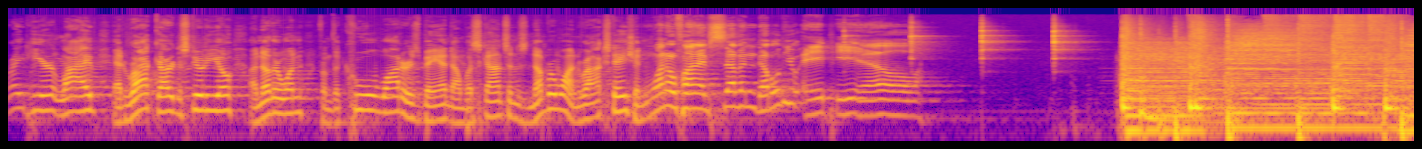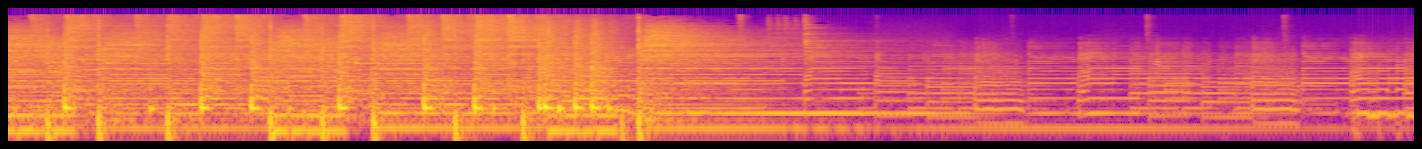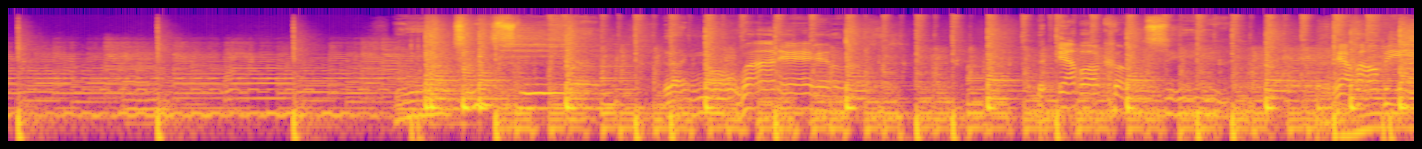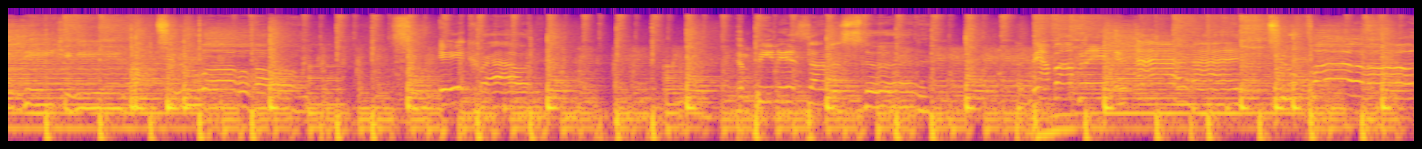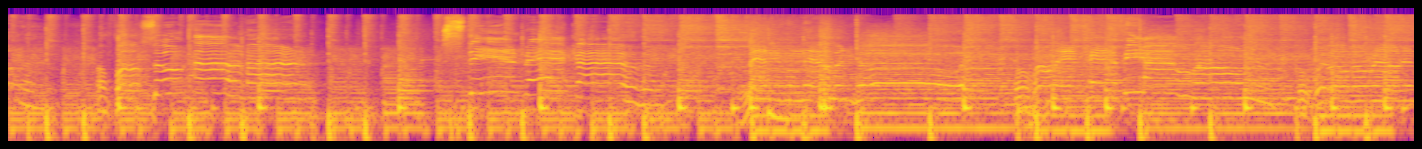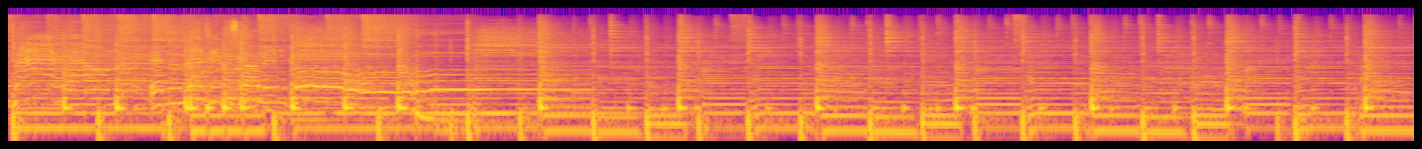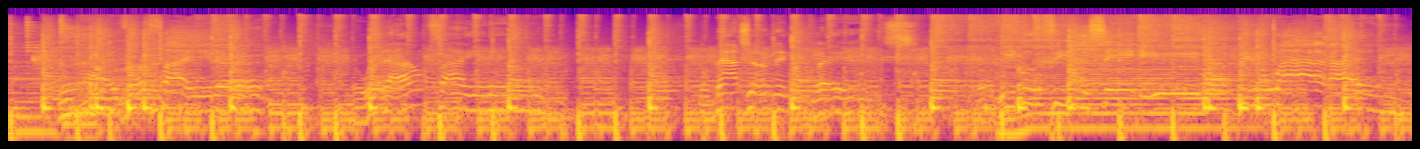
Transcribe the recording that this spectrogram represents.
Right here, live at Rock Garden Studio, another one from the Cool Waters Band on Wisconsin's number one rock station. 1057 WAPL. That ever conceived and imagining a place where people feel the same, open wide,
